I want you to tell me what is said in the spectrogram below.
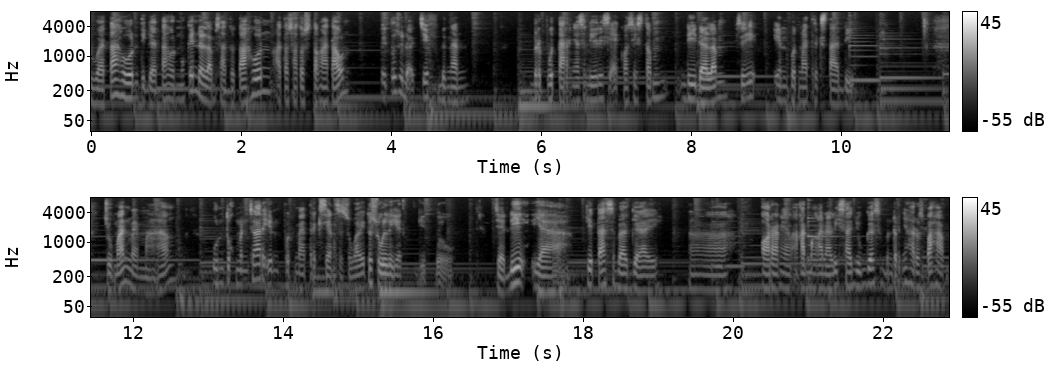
dua tahun, tiga tahun, mungkin dalam satu tahun atau satu setengah tahun itu sudah achieve dengan berputarnya sendiri si ekosistem di dalam si input matrix tadi. Cuman memang untuk mencari input matrix yang sesuai itu sulit gitu. Jadi ya kita sebagai uh, orang yang akan menganalisa juga sebenarnya harus paham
